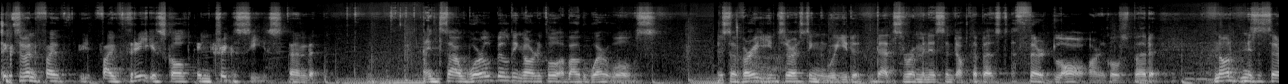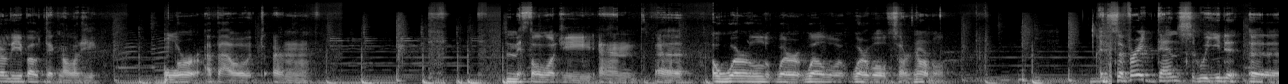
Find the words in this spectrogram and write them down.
6753 is called Intricacies, and it's a world-building article about werewolves. It's a very interesting read that's reminiscent of the best Third Law articles, but not necessarily about technology, or about um, mythology and uh, a world where well werewolves are normal. It's a very dense read. Uh,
